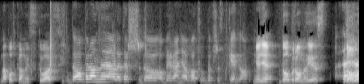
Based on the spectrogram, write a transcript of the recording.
napotkanej sytuacji. Do obrony, ale też do obierania owoców, do wszystkiego. Nie, nie. Do obrony jest to.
